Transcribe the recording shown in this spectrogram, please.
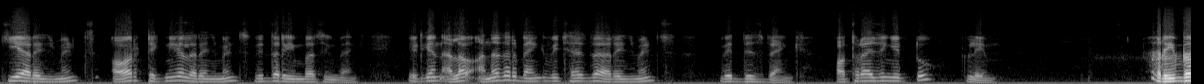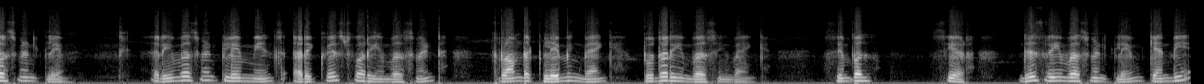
key arrangements or technical arrangements with the reimbursing bank. It can allow another bank which has the arrangements with this bank, authorizing it to claim. Reimbursement claim. Reimbursement claim means a request for reimbursement from the claiming bank to the reimbursing bank. Simple. Here, this reimbursement claim can be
